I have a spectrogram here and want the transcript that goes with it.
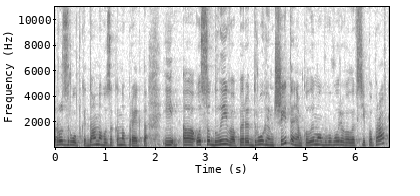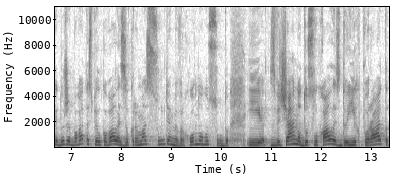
розробки даного законопроекту і особливо перед другим читанням, коли ми обговорювали всі поправки, дуже багато спілкувалися, зокрема з суддями Верховного суду. І, звичайно, дослухались до їх порад,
